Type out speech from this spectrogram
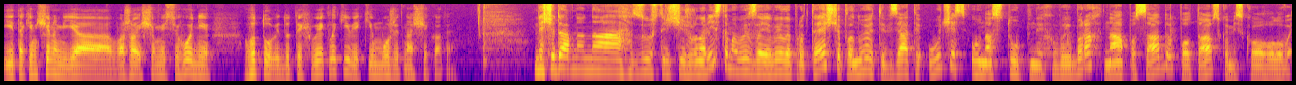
І таким чином я вважаю, що ми сьогодні готові до тих викликів, які можуть нас чекати. Нещодавно на зустрічі з журналістами ви заявили про те, що плануєте взяти участь у наступних виборах на посаду Полтавського міського голови.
